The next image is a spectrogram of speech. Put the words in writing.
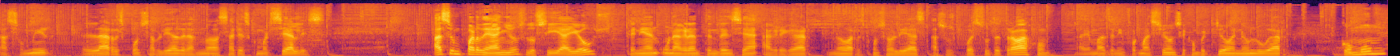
asumir la responsabilidad de las nuevas áreas comerciales. Hace un par de años los CIOs tenían una gran tendencia a agregar nuevas responsabilidades a sus puestos de trabajo. Además de la información, se convirtió en un lugar común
